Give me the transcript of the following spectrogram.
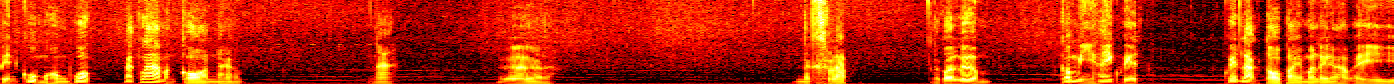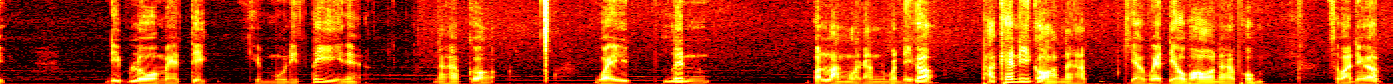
เป็นกลุ่มของพวกนักล่ามังกรนะครับ นะ เออ นะครับ แล้วก็เริ่มก็มีให้เควส เควสหลักต่อไปมาเลยนะครับ ไอ้ Diplomatic Immunity เนี่ย นะครับ ก็ไว้เล่นวันหลังละกัน วันนี้ก็พักแค่นี้ก่อนนะครับ เคลียร์เควสเดียวพอนะครับผม สวัสดีครับ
